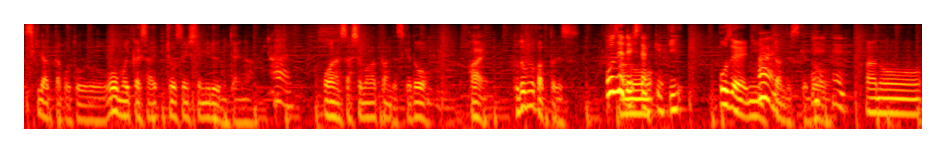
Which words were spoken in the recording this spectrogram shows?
好きだったことをもう一回挑戦してみるみたいなお話させてもらったんですけど、はい、はい、とても良かったです。尾瀬でしたっけ？尾瀬に行ったんですけど、はい、あの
